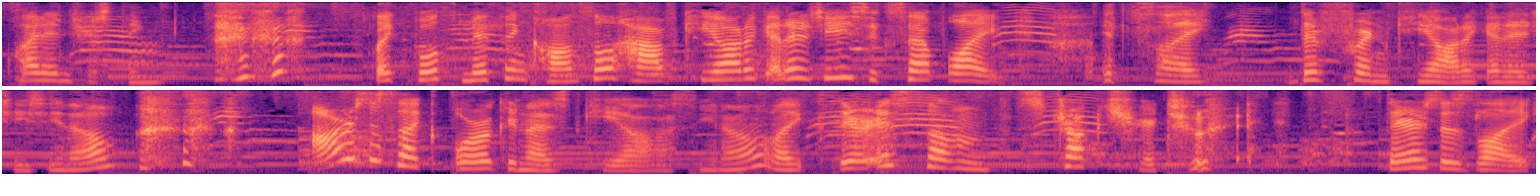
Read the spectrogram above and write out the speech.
quite interesting. like both Myth and Council have chaotic energies, except like it's like different chaotic energies, you know? Ours is like organized chaos, you know? Like there is some structure to it. Theirs is like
